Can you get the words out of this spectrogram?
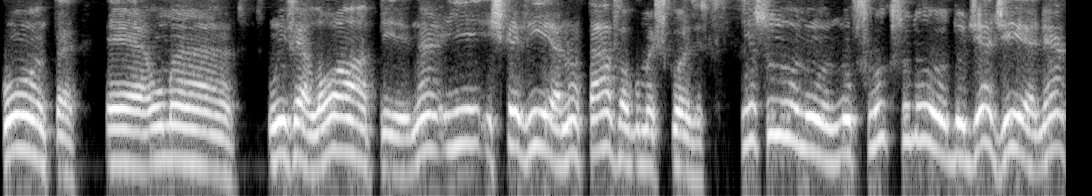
conta, é, uma, um envelope, né, e escrevia, anotava algumas coisas. Isso no, no, no fluxo do, do dia a dia, né?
